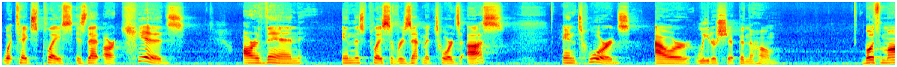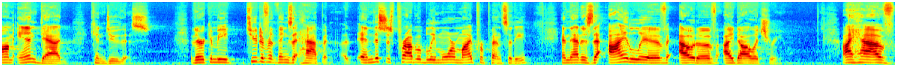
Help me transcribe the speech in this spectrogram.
what takes place is that our kids are then in this place of resentment towards us and towards our leadership in the home. Both mom and dad can do this. There can be two different things that happen, uh, and this is probably more my propensity, and that is that I live out of idolatry. I have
